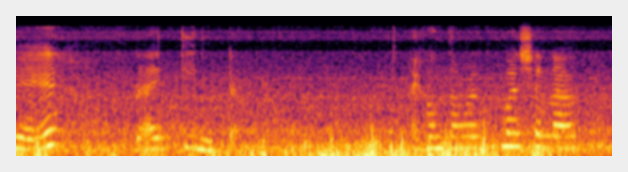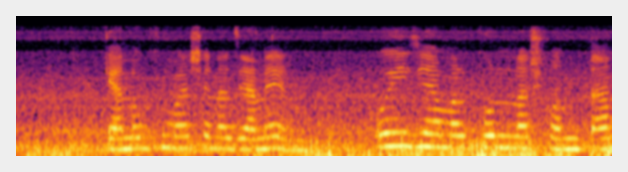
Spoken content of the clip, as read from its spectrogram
বাজছে প্রায় তিনটা। এখন তো আমার ঘুম আসে না। কেন ঘুম আসে না জানেন? ওই যে আমার কন্যা সন্তান,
